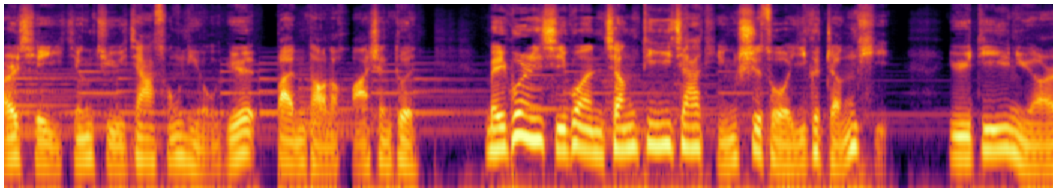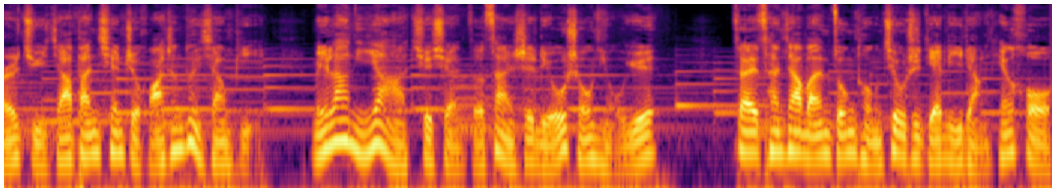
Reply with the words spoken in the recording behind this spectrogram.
而且已经举家从纽约搬到了华盛顿。美国人习惯将第一家庭视作一个整体，与第一女儿举家搬迁至华盛顿相比。梅拉尼亚却选择暂时留守纽约，在参加完总统就职典礼两天后，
